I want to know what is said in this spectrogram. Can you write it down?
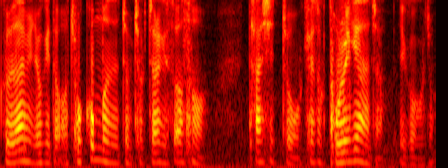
그 다음에 여기다 어, 조건문을 좀 적절하게 써서 다시 좀 계속 돌게 하자 이거 그죠?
